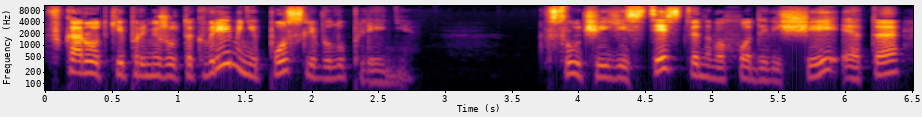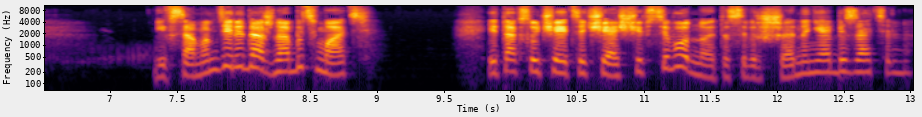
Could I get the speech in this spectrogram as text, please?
в короткий промежуток времени после вылупления. В случае естественного хода вещей это – и в самом деле должна быть мать. И так случается чаще всего, но это совершенно не обязательно.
